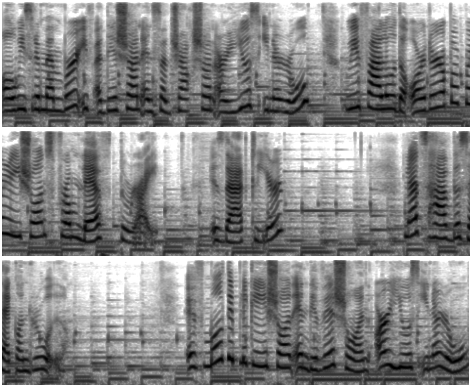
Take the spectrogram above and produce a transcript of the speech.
Always remember if addition and subtraction are used in a row, we follow the order of operations from left to right. Is that clear? Let's have the second rule. If multiplication and division are used in a row,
